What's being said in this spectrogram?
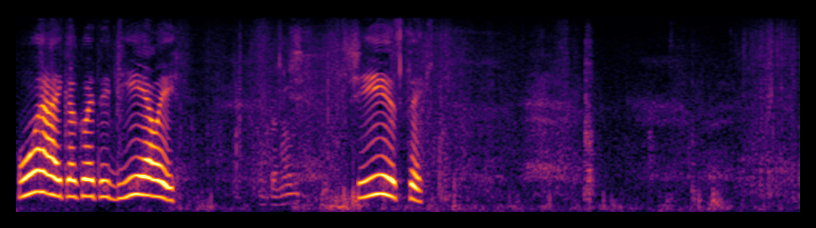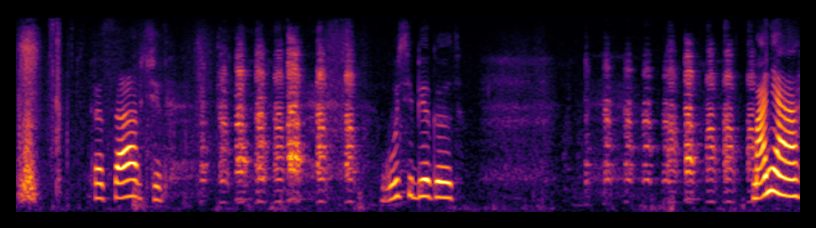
Ой, какой ты белый, чистый. Красавчик. Гуси бегают. Маня.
